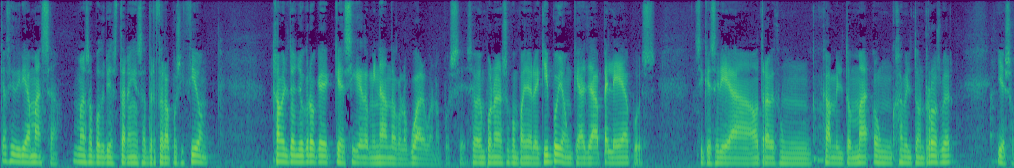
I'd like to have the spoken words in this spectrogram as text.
casi diría Massa, Massa podría estar en esa tercera posición. Hamilton yo creo que, que sigue dominando, con lo cual, bueno, pues se, se va a imponer a su compañero de equipo y aunque haya pelea, pues sí que sería otra vez un Hamilton un Hamilton Rosberg. Y eso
